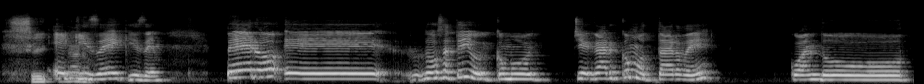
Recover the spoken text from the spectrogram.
Sí, claro. XD, XD. Pero, eh, o sea, te digo, como llegar como tarde cuando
